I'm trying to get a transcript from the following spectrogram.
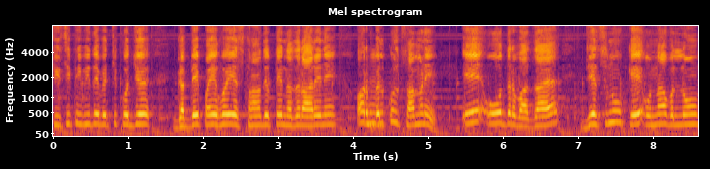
ਸੀਸੀਟੀਵੀ ਦੇ ਵਿੱਚ ਕੁਝ ਗੱਦੇ ਪਏ ਹੋਏ ਇਸ ਥਾਂ ਦੇ ਉੱਤੇ ਨਜ਼ਰ ਆ ਰਹੇ ਨੇ ਔਰ ਬਿਲਕੁਲ ਸਾਹਮਣੇ ਇਹ ਉਹ ਦਰਵਾਜ਼ਾ ਹੈ ਜਿਸ ਨੂੰ ਕਿ ਉਹਨਾਂ ਵੱਲੋਂ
